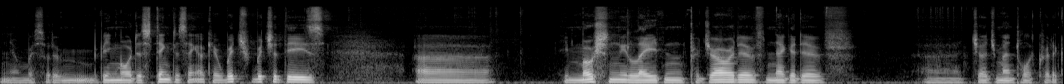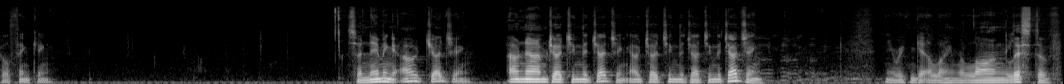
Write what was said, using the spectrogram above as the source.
you know, we're sort of being more distinct and saying, okay, which which of these uh, emotionally laden, pejorative, negative, uh, judgmental, critical thinking. So naming it, oh, judging. Oh, now I'm judging the judging. Oh, judging the judging the judging. You know, we can get a long, a long list of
